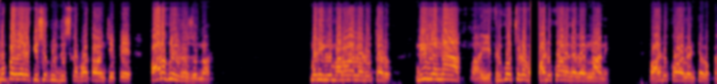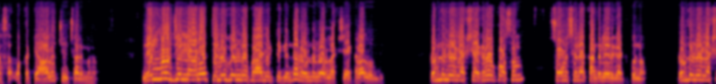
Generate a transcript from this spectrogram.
ముప్పై వేల కిసుకులు తీసుకుపోతామని చెప్పి పాలకులు ఈ రోజు ఉన్నారు. మరి ఇంక మన వాళ్ళు అడుగుతారు నీళ్ళన్నా ఎక్కడికో చూడ వాడుకోవాలి కదన్నా అని. వాడుకోవాలంటే ఒక ఒకటి ఆలోచించాలి మనం. నెల్లూరు జిల్లాలో తెలుగుగంగ ప్రాజెక్టు కింద రెండున్నర లక్ష ఎకరాలు ఉంది. రెండున్నర లక్ష ఎకరాల కోసం సోమశిల కండలేరు కట్టుకున్నాం. రెండున్నర లక్ష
